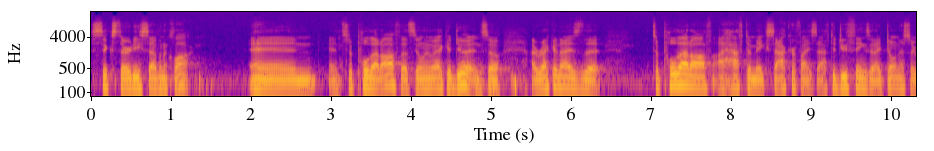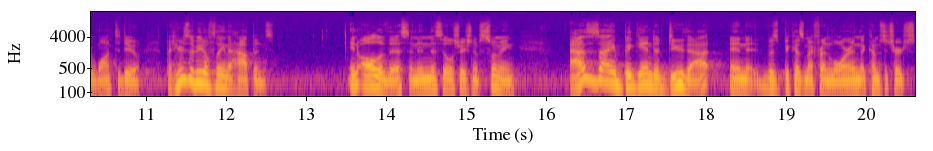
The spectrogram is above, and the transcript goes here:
6:30, 7 o'clock. And and to pull that off, that's the only way I could do it. And so I recognize that to pull that off, I have to make sacrifice. I have to do things that I don't necessarily want to do. But here's the beautiful thing that happens in all of this, and in this illustration of swimming, as I began to do that, and it was because my friend Lauren that comes to church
